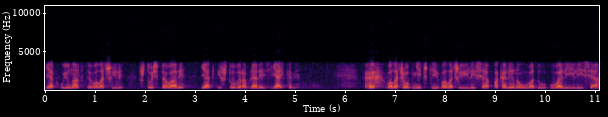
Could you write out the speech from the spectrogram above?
як у юнацтве валачылі, што спявалі, як і што выраблялі з яйкамі. Эх, валачобнічкі валачыліся, па калена ў ваду, уваліліся,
